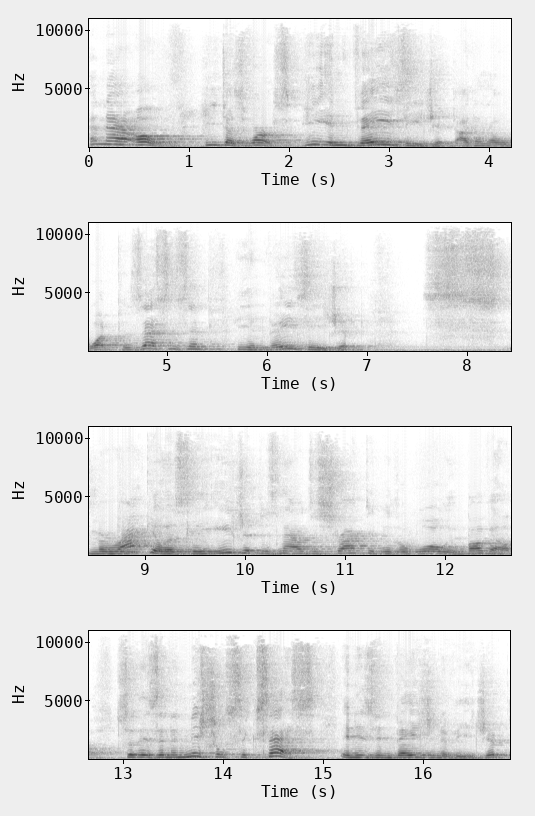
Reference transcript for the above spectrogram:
And now, oh, he does worse. He invades Egypt. I don't know what possesses him. He invades Egypt. Miraculously, Egypt is now distracted with a war with Bavel. So there's an initial success in his invasion of Egypt.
